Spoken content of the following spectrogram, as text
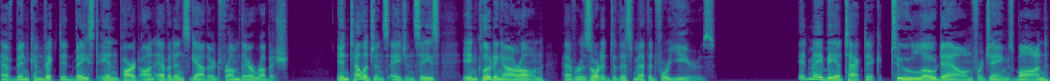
have been convicted based in part on evidence gathered from their rubbish. Intelligence agencies, including our own, have resorted to this method for years. It may be a tactic too low down for James Bond.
